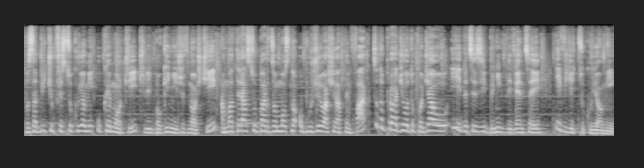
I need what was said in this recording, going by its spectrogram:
po zabiciu przez Tsukuyomi Ukemochi, czyli bogini żywności, Amaterasu bardzo mocno oburzyła się na ten fakt, co doprowadziło do podziału i jej decyzji, by nigdy więcej nie widzieć Tsukuyomi.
